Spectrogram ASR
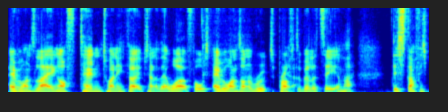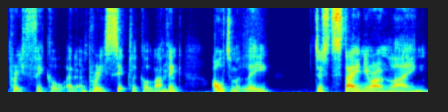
everyone's laying off 10, 20, 30% of their workforce. Everyone's on a route to profitability. And like this stuff is pretty fickle and, and pretty cyclical. And I think ultimately just stay in your own lane,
